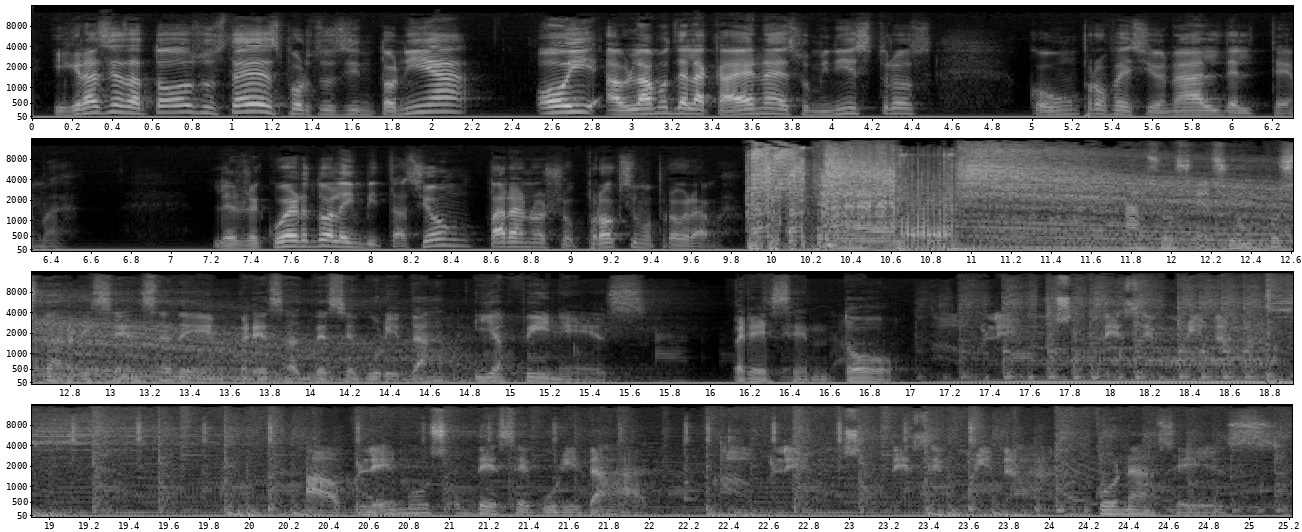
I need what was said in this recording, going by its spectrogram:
Y gracias a todos ustedes por su sintonía. Hoy hablamos de la cadena de suministros con un profesional del tema. Les recuerdo la invitación para nuestro próximo programa. Asociación Costarricense de Empresas de Seguridad y Afines presentó Hablemos de Seguridad. Hablemos de Seguridad. Hablemos de Seguridad. Con ACES.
